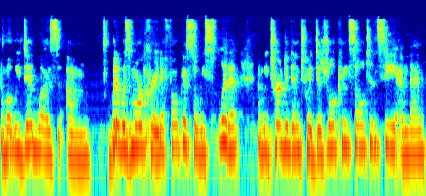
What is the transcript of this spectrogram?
and what we did was, um, but it was more creative focused. So we split it and we turned it into a digital consultancy, and then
